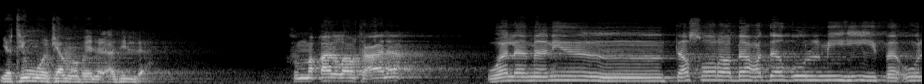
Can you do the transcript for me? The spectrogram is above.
يتم الجمع بين الأدلة. ثم قال الله تعالى ولمن انتصر بعد ظلمه فأولئك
